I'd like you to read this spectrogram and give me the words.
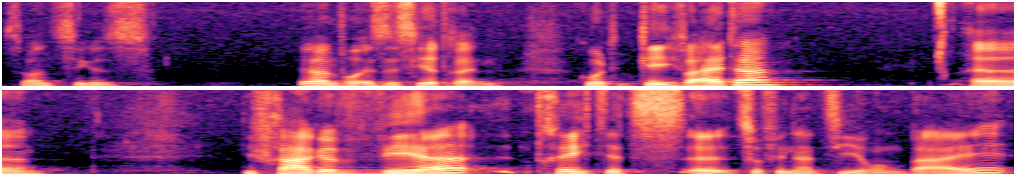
Sonstiges, irgendwo ist es hier drin. Gut, gehe ich weiter. Äh, die Frage, wer trägt jetzt äh, zur Finanzierung bei?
